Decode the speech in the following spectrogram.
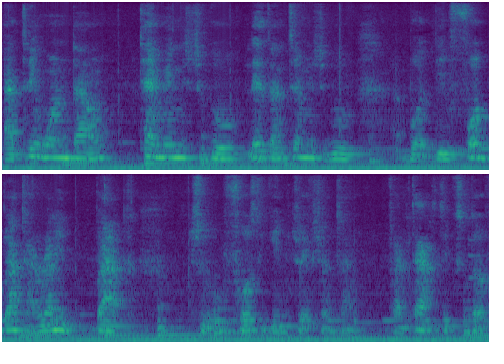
at 3 1 down, 10 minutes to go, less than 10 minutes to go, but they fought back and rallied back to force the game to extra time. Fantastic stuff.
